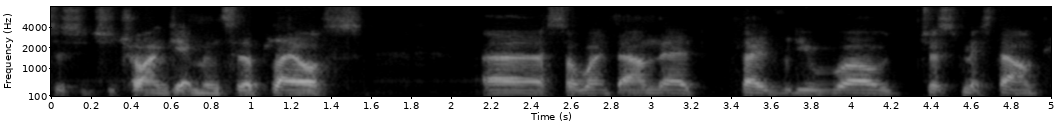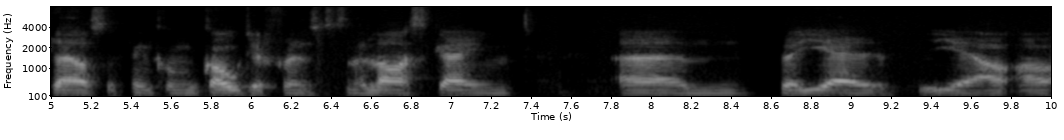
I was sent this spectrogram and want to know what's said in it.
just to try and get him into the playoffs. Uh, so I went down there, played really well. Just missed out on playoffs, I think, on goal difference in the last game. Um, but yeah, yeah, I,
